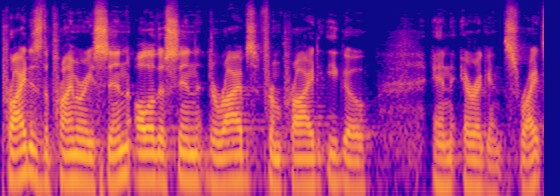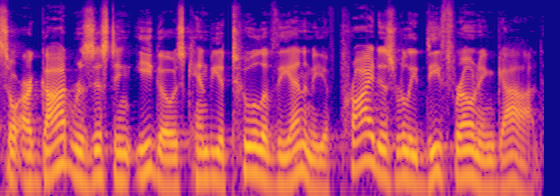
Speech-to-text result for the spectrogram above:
Pride is the primary sin. All other sin derives from pride, ego, and arrogance, right? So our God resisting egos can be a tool of the enemy. If pride is really dethroning God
